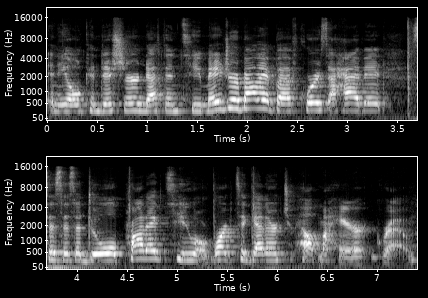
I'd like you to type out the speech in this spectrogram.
any old conditioner, nothing too major about it, but of course I have it since it's a dual product to work together to help my hair grow.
